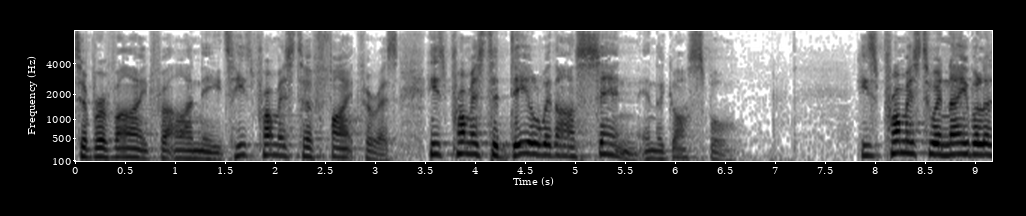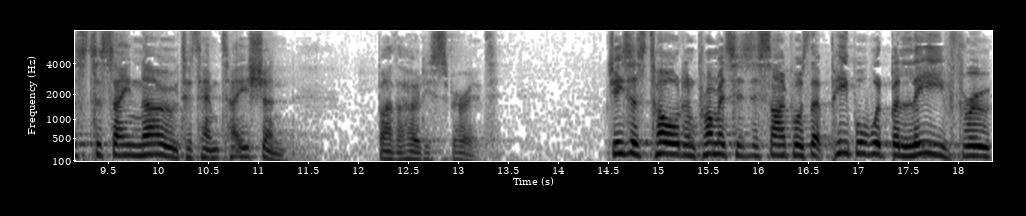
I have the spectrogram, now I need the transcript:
to provide for our needs. He's promised to fight for us. He's promised to deal with our sin in the gospel. He's promised to enable us to say no to temptation by the Holy Spirit. Jesus told and promised his disciples that people would believe through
